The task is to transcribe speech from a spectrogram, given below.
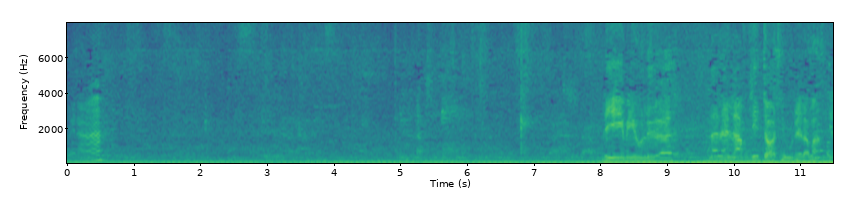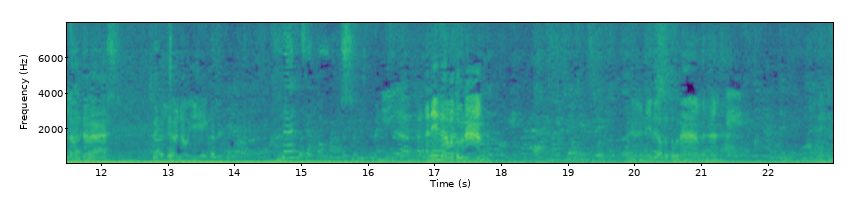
เดี๋ยวนะ รีวิวเรือหลายๆลำที่จอดอยู่ในระหว่างที่เราจะขึ้นเรือเราเอง อันนี้เรือประตูน้ำอันนี้เรือประตูน้ำนะฮะนี่ฮะ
